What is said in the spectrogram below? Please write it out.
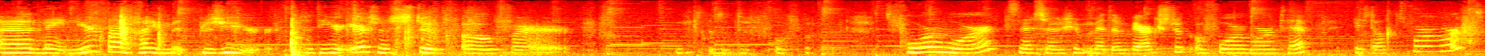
Uh, nee, paardrijden met plezier. Er zit hier eerst een stuk over het voorwoord. Net zoals je met een werkstuk een voorwoord hebt, is dat het voorwoord.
